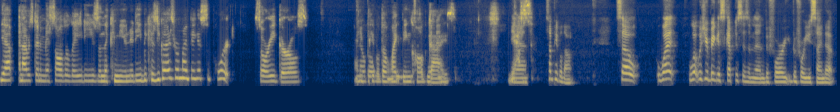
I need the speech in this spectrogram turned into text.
Yep. And I was going to miss all the ladies in the community because you guys were my biggest support. Sorry, girls. I know People- people don't like being called guys. Yeah. Yes. some people don't so what what was your biggest skepticism then before before you signed up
